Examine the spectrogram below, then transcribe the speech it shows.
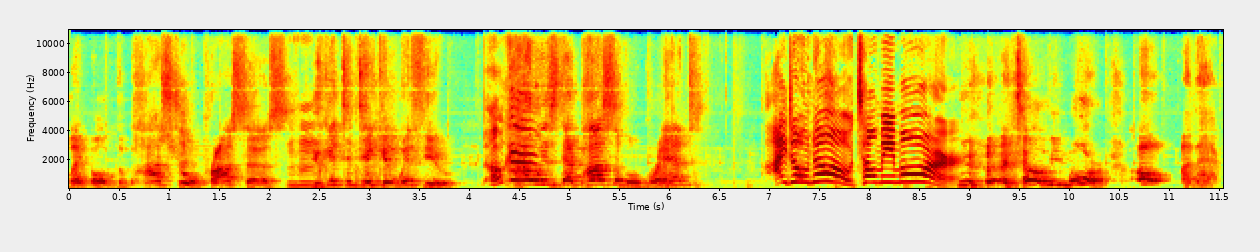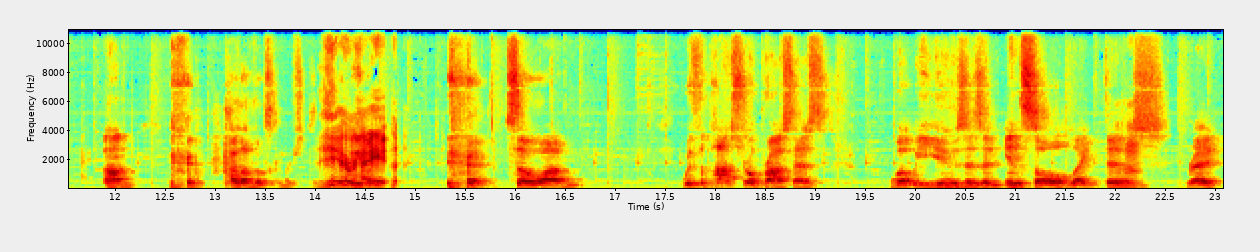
light bulb, the postural process, Mhm. you get to take it with you. Okay. How is that possible, Brant? I don't know. Tell me more. Tell me more. Oh, my back. Um, I love those commercials. You're Anyway. right. so, um, with the postural process, what we use is an insole like this, right?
